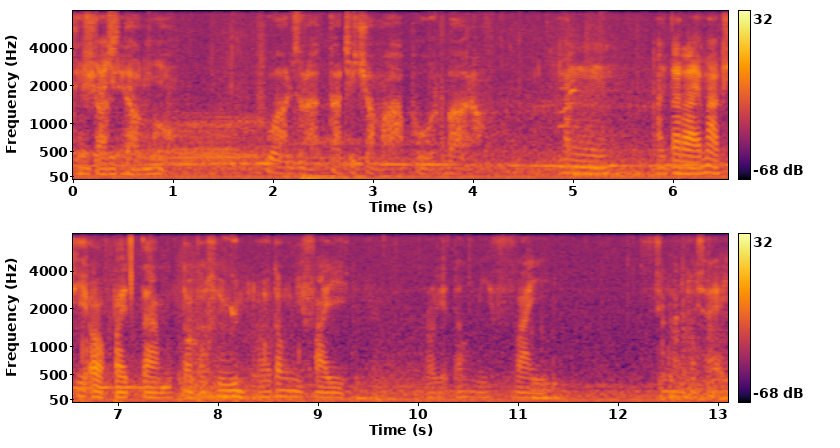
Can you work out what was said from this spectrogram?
อาจจะมีพวกเวนจาอยู่แถวนี้ Wajra tatichama pur baram. มันอันตรายมากที่ออกไปตามตอนกลางคืน เราต้องมีไฟ เราจะต้องมีไฟ ซึ่งมันต้องใช้ไอ้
